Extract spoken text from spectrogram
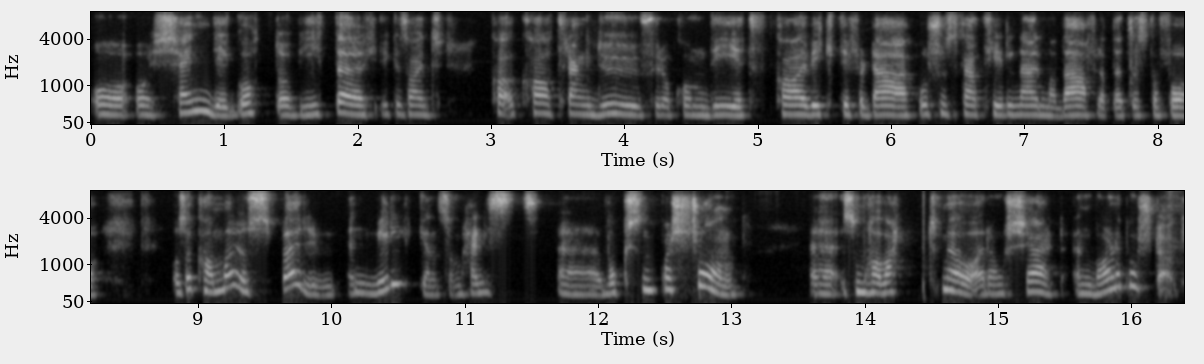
og, og kjenne dem godt og vite ikke sant, hva, hva trenger du for å komme dit, hva er viktig for deg, hvordan skal jeg tilnærme deg for at dette skal få Og så kan man jo spørre en hvilken som helst eh, voksenperson eh, som har vært med og arrangert en barnebursdag.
